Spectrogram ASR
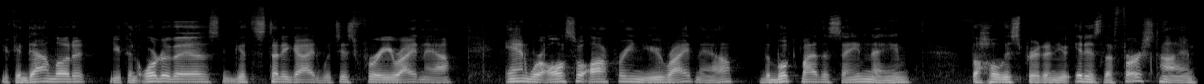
You can download it. You can order this and get the study guide, which is free right now. And we're also offering you right now the book by the same name, The Holy Spirit in You. It is the first time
